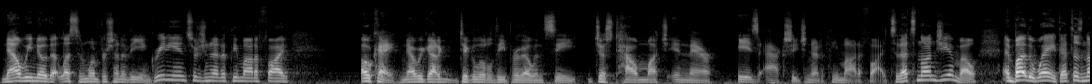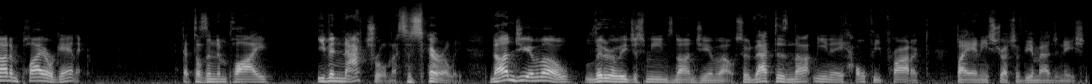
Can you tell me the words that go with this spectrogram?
Now we know that less than 1% of the ingredients are genetically modified Okay, now we got to dig a little deeper though and see just how much in there is actually genetically modified. So that's non GMO. And by the way, that does not imply organic, that doesn't imply even natural necessarily. Non GMO literally just means non GMO. So that does not mean a healthy product by any stretch of the imagination.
